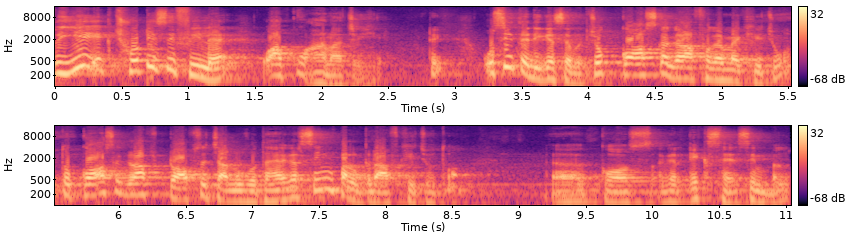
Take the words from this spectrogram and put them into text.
तो ये एक छोटी सी फील है, वो आपको आना चाहिए, ठीक? उसी तरीके से बच्चों कॉस का ग्राफ अगर मैं खींचूं तो कॉस का ग्राफ टॉप से चालू होता है। अगर सिंपल ग्राफ खींचूं तो कॉस अगर एक्स है सिंपल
